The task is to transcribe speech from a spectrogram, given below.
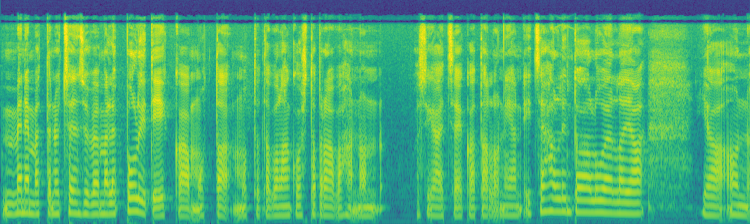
menemättä nyt sen syvemmälle politiikkaan, mutta, mutta tavallaan Costa Bravahan on, sijaitsee Katalonian itsehallintoalueella ja, ja on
